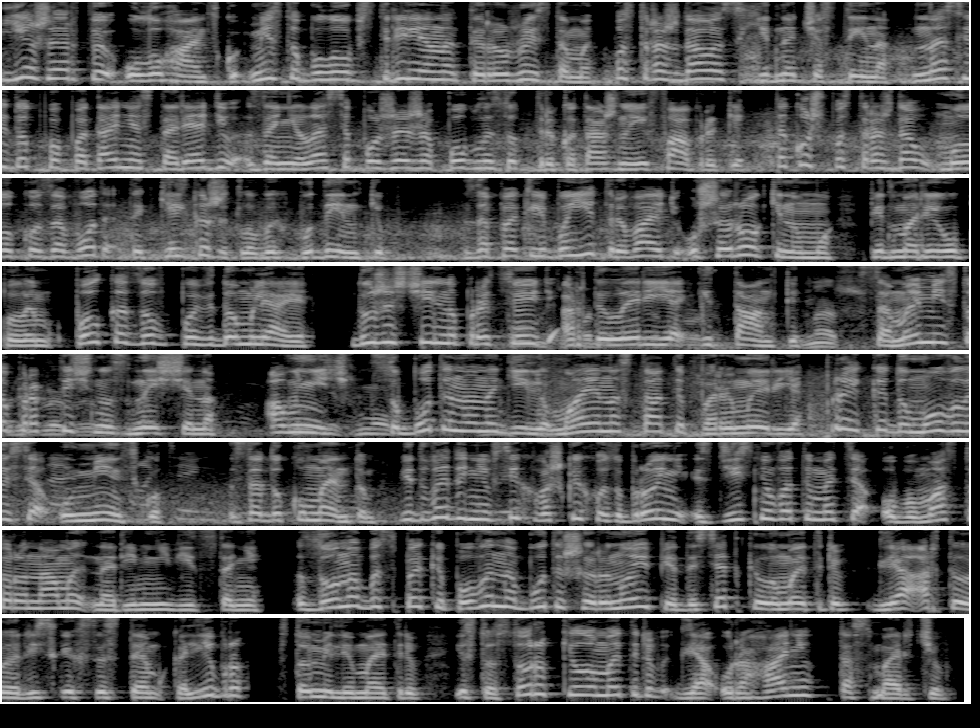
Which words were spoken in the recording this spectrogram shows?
Є жертви у Луганську. Місто було обстріляне терористами. Постраждала східна частина. Внаслідок попадання снарядів зайнялася пожежа поблизу трикотажної фабрики. Також постраждав молокозавод та кілька житлових будинків. Запеклі бої тривають у Широкіному під Маріуполем. Полк Азов повідомляє, дуже щільно працюють артилерія і танки. Саме місто практично знищено. А в ніч суботи на неділю має настати перемир'я, про яке домовилися у мінську. За документом відведення всіх важких озброєнь здійснюватиметься обома сторонами на рівній відстані. Зона безпеки повинна бути шириною 50 кілометрів для артилерійських систем калібру 100 міліметрів і 140 кілометрів для ураганів та смерчів.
